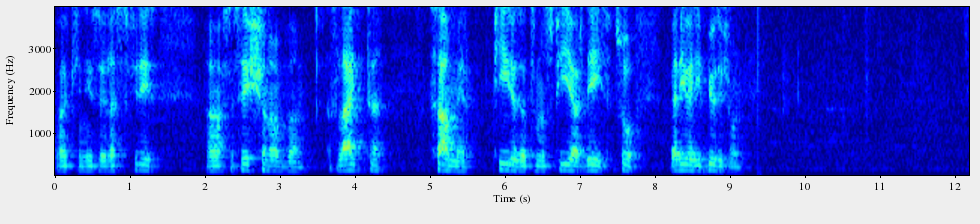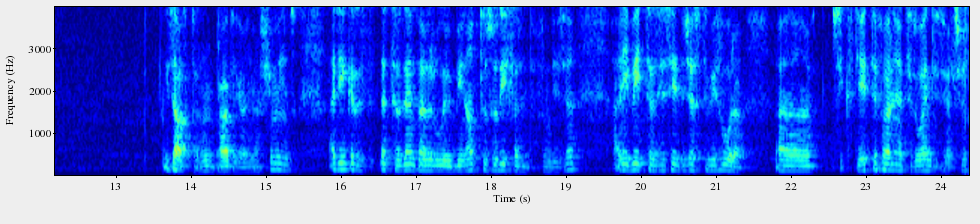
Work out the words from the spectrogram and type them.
like in these last few days, a sensation of um, slight summer period, atmosphere, days. So very, very beautiful. This afternoon, practically in a few minutes, I think that the temperature will be not so different from this. Eh? I repeat as I said just before, uh, 68 Fahrenheit, 20 Celsius.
